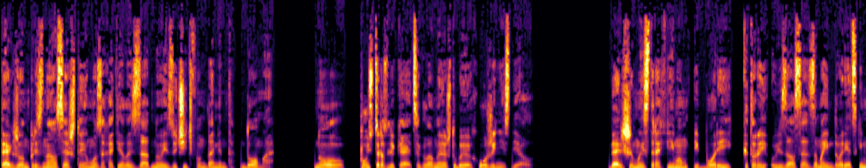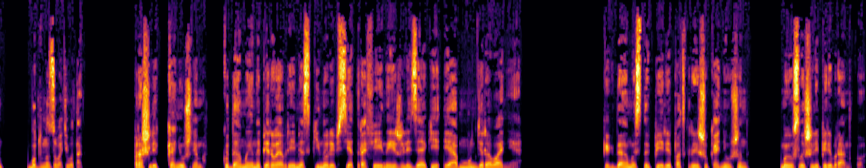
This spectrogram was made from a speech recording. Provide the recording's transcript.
Также он признался, что ему захотелось заодно изучить фундамент дома. Ну, пусть развлекается, главное, чтобы хуже не сделал. Дальше мы с Трофимом и Борей, который увязался за моим дворецким, буду называть его так, прошли к конюшням, куда мы на первое время скинули все трофейные железяки и обмундирование. Когда мы ступили под крышу конюшен, мы услышали перебранку.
